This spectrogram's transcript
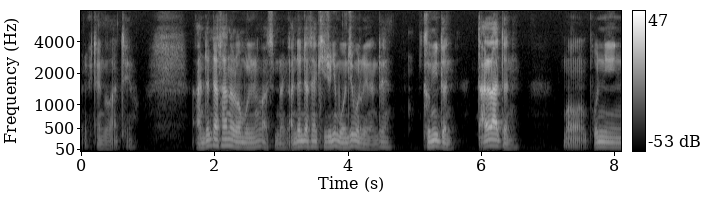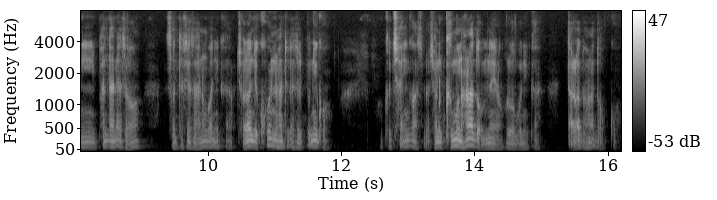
이렇게 된 것 같아요. 안전자산으로 몰리는 것 같습니다. 안전자산 기준이 뭔지 모르겠는데 금이든 달러든 뭐 본인이 판단해서 선택해서 하는 거니까 저는 이제 코인을 선택했을 뿐이고 그 차이인 것 같습니다. 저는 금은 하나도 없네요. 그러고 보니까 달러도 하나도 없고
